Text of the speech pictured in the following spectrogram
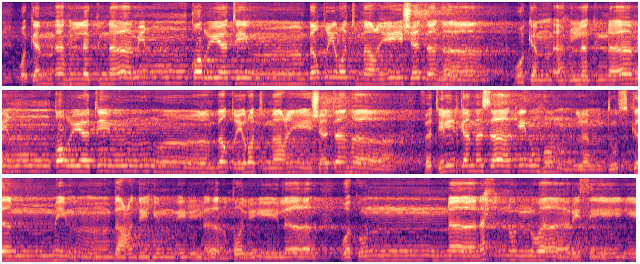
وكم أهلكنا من قرية بطرت معيشتها وكم أهلكنا من قرية بطرت معيشتها فتلك مساكنهم لم تسكن من بعدهم إلا قليلا وكنا نحن الوارثين.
